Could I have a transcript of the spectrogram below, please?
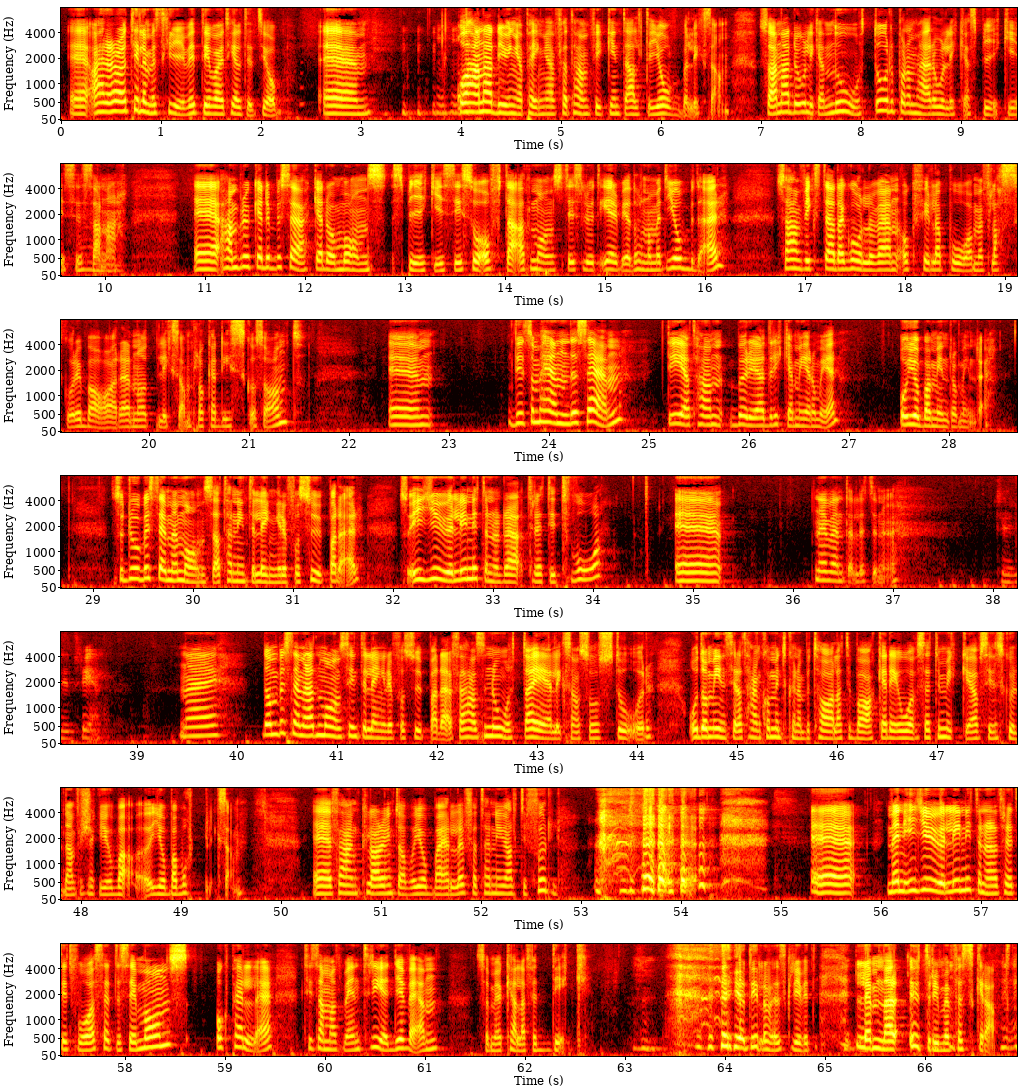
Eh, här har jag till och med skrivit, det var ett heltidsjobb. Eh, och han hade ju inga pengar för att han fick inte alltid jobb liksom. Så han hade olika notor på de här olika speakeasiesarna. Eh, han brukade besöka då Måns speakeasy så ofta att Måns till slut erbjöd honom ett jobb där. Så han fick städa golven och fylla på med flaskor i baren och liksom plocka disk och sånt. Ehm, det som hände sen, det är att han börjar dricka mer och mer och jobba mindre och mindre. Så då bestämmer Måns att han inte längre får supa där. Så i juli 1932, eh, nej vänta lite nu. 33. Nej, de bestämmer att Måns inte längre får supa där för hans nota är liksom så stor. Och de inser att han kommer inte kunna betala tillbaka det oavsett hur mycket av sin skuld han försöker jobba, jobba bort liksom. Eh, för han klarar inte av att jobba heller för att han är ju alltid full. eh, men i juli 1932 sätter sig Måns och Pelle tillsammans med en tredje vän som jag kallar för Dick. jag har till och med skrivit lämnar utrymme för skratt.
